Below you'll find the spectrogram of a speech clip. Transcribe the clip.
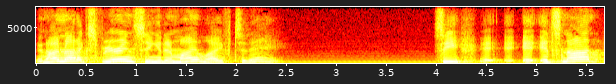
And I'm not experiencing it in my life today. See, it's not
